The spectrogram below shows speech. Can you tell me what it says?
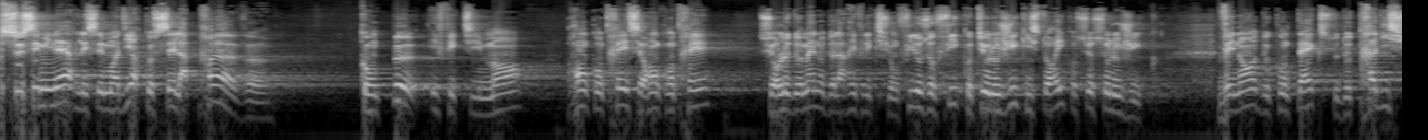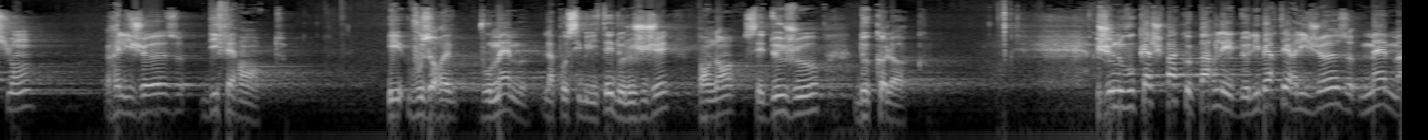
Ce séminaire, laissez-moi dire que c'est la preuve qu'on peut effectivement rencontrer, se rencontrer sur le domaine de la réflexion philosophique, théologique, historique, sociologique, venant de contextes, de traditions religieuses différentes. Et vous aurez vous-même la possibilité de le juger pendant ces deux jours de colloque. Je ne vous cache pas que parler de liberté religieuse, même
